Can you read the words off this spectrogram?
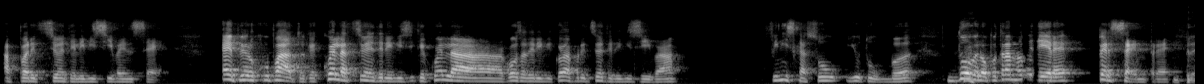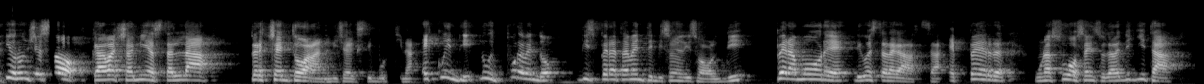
apparizione televisiva in sé, è preoccupato che quell'azione televisiva, che quella cosa televisiva, quell'apparizione televisiva finisca su YouTube dove lo potranno vedere per sempre. Io non ci sto che la faccia mia sta là per cento anni, dice Ex Tiburtina. E quindi lui, pur avendo disperatamente bisogno di soldi, per amore di questa ragazza e per un suo senso della dignità,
